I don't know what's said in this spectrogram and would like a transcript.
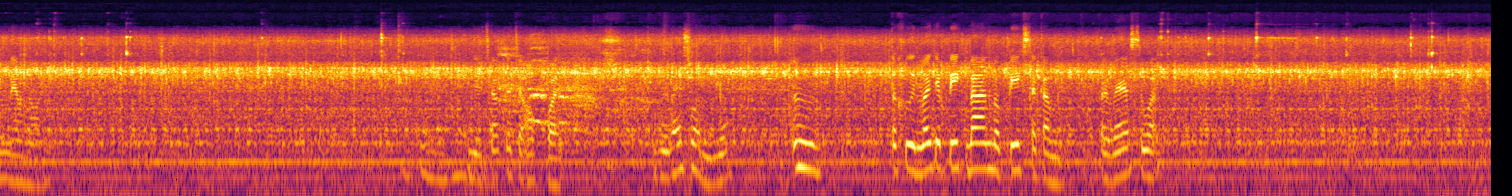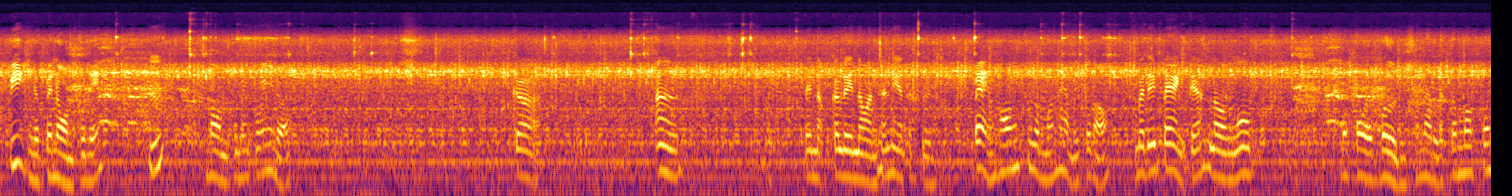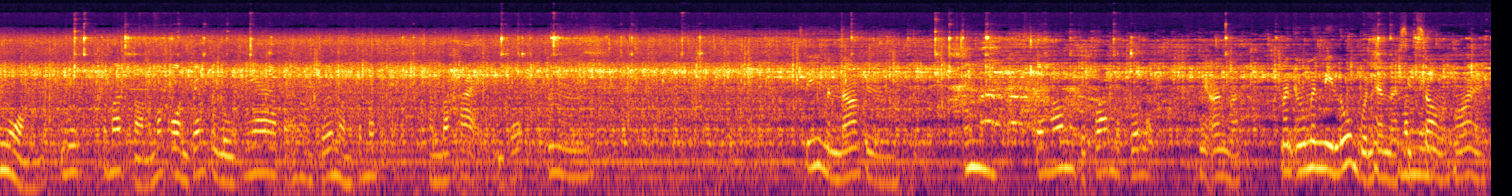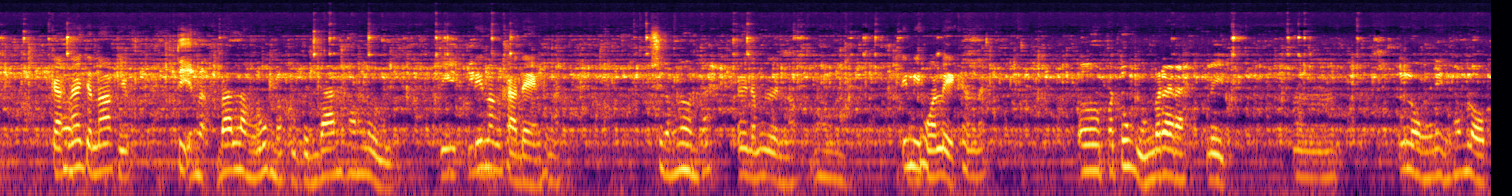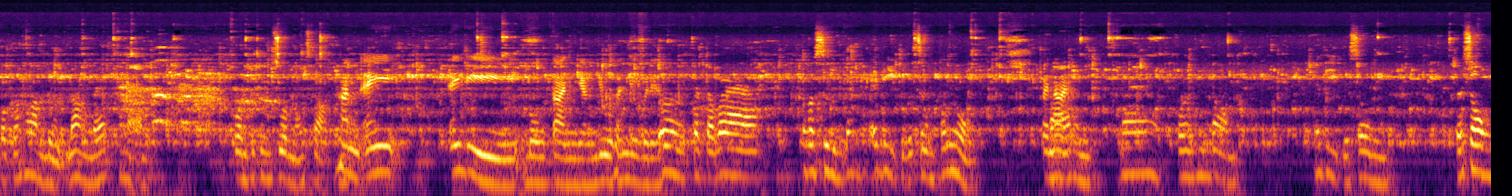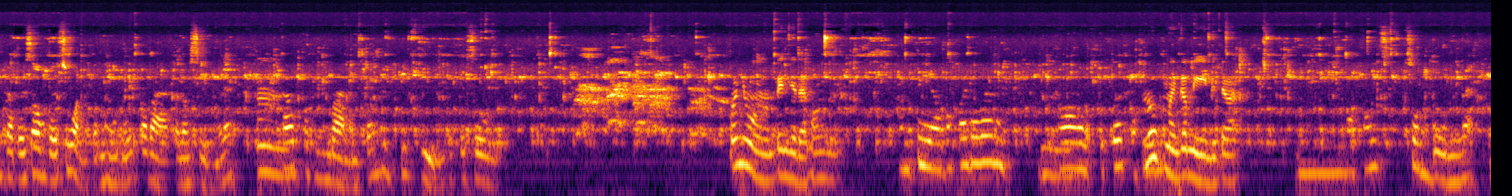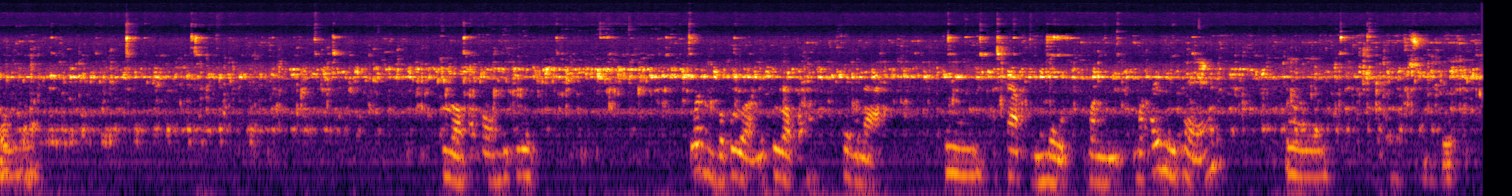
างแนวนอนเดี๋ยวเจ้าก็จะออกไปหรือได้ส่วนเยอะเออตะคืนว่าจะปีกบ้านมาปีกสกรรมไปแวะสวนปีกเนี่ยไปนอนคนนี้นอนคนนี้ก็ยังเหรอก็เออไปนอนก็เลยนอนท่านเนี่ยตะคืนแป้งห้องเกลือมันแหายไปตัวเนาะไม่ได้แป้งแต่ลองงบ มาปล่อยเบิร์นขนาดแล้วก็มาป้องห่วงลูกก็มาตอนเมื่อก่อนแจ้งไปลูกง่าไปทำช่วยมันก็มาทำมาขายอีกแล้วตีมันน่าเป็นอืมแต่ห้องมันจะกว้างหมดตัวละไม่อันวะมันเออมันมีรูปบนแฮนนะมัสิบสองห้อยกะน่าจะนอกอยู่ตีน่ะบ้านหลังลูกมันคือเป็นบ้านห้องเลยตีตีที่ลังคาแดงนะสีน้ำเงินปะเอ้ยน้ำเงินเนาะที่มีหัวเหล็กใช่ไหมเออประตูหุ่นไม่ได้นะเหล็ก อืมที่ลงลินห้องโลปะก็ห้องหรือล่างแรกขนาดคนที่เป็นส่วนของสาวหันไอ้ไอ้ดีบงตันยังอยู่พันอยู่ประเด็นเออแต่ว่าก็มาซื้อได้ไอ้ดีจะไปส่งป้าหน่วงไปหน่อยแม่เปิดที่บ้านไอ้ดีไปส่งไปส่งกับไปส่งไปส่วนกับหูด้วยกระบะกับเราเสียงเลยอืมถ้าปัจจุบันต้องเป็นพี่จีนไปส่งก็หยวงมันเป็นอยู่ในห้องเลยมันเตียวไม่ค่อยได้เว้ยพ่อเปิดลูกมันก็มีหรือจะว่า เราต้องสมบูรณ์แหละลูกนะหลอกตองที่คือว่าหนูบอกหลอกนี่คือหลอกปะเทวนาอืมจากหมูมันมันให้มีแผงอืม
